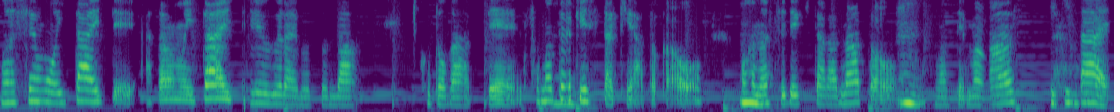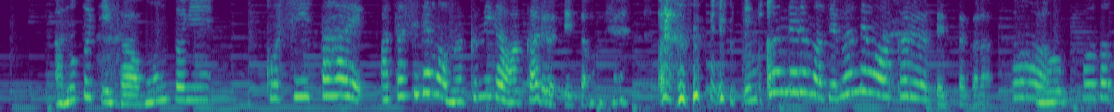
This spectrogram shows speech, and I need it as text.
足も痛いって頭も痛いっていうぐらいむくんだことがあってその時したケアとかをお話しできたらなとうん。思ってます。行きたい。あの時さ、本当に腰痛い。私でもむくみがわかるって言ったもんね。むたくんでるの自分でもわかるって言ったから、よっぽど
